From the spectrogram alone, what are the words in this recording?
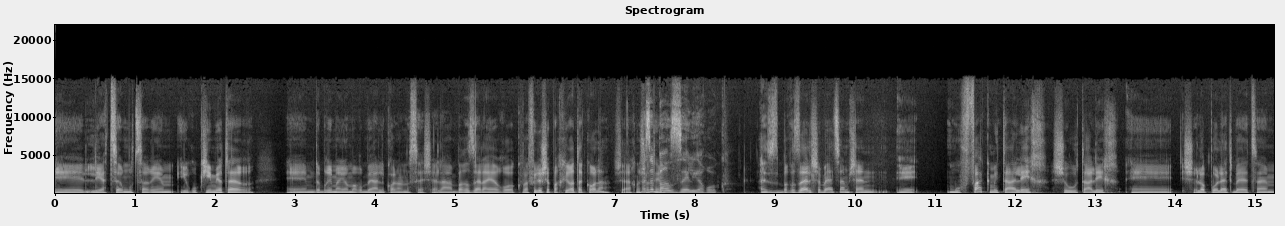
אה, לייצר מוצרים ירוקים יותר, אה, מדברים היום הרבה על כל הנושא של הברזל הירוק, ואפילו שפחיות הקולה שאנחנו שותים. מה זה ברזל ירוק? אז ברזל שבעצם שמופק מתהליך שהוא תהליך שלא פולט בעצם,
